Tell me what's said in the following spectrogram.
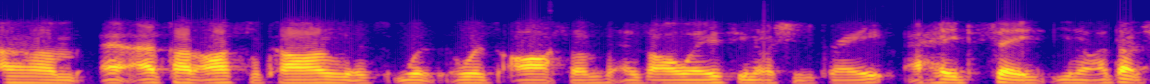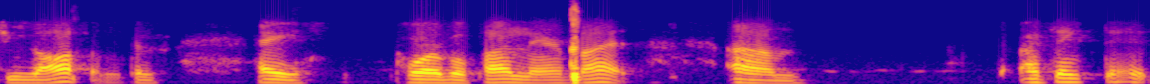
Um, I, I thought Awesome Kong was, was was awesome as always. You know, she's great. I hate to say, you know, I thought she was awesome because, hey, horrible pun there, but um, I think that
